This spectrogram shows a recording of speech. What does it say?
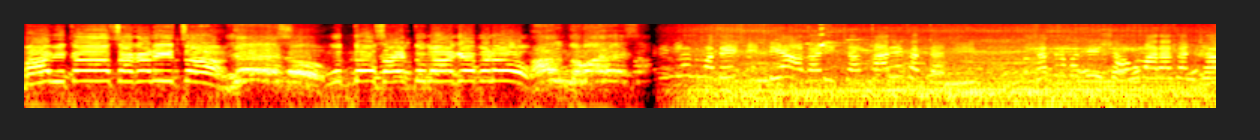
महाविकास आघाडीचा. उद्धव साहेब तुम आगे बढ़ो मध्ये इंडिया आघाडीच्या कार्यकर्त्यांनी छत्रपती शाहू महाराजांच्या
